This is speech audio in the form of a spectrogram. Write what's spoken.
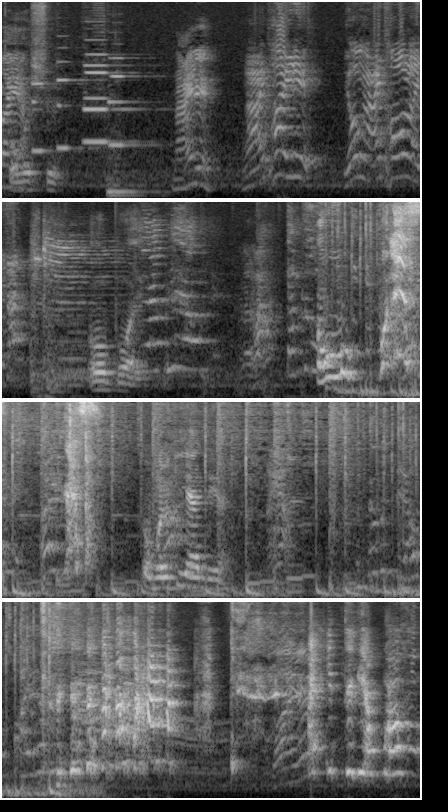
Oh shoot. Oh boy. Oh, police! Yes! Oh, what if he had there? I can do the above!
